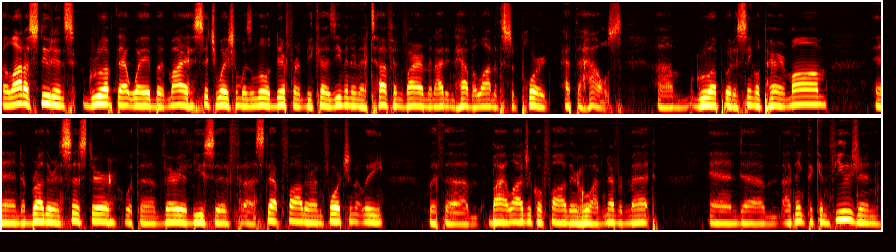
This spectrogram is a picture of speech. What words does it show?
a lot of students grew up that way, but my situation was a little different because even in a tough environment, I didn't have a lot of support at the house. Um, grew up with a single parent mom and a brother and sister with a very abusive uh, stepfather, unfortunately, with a biological father who I've never met and um, I think the confusion,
